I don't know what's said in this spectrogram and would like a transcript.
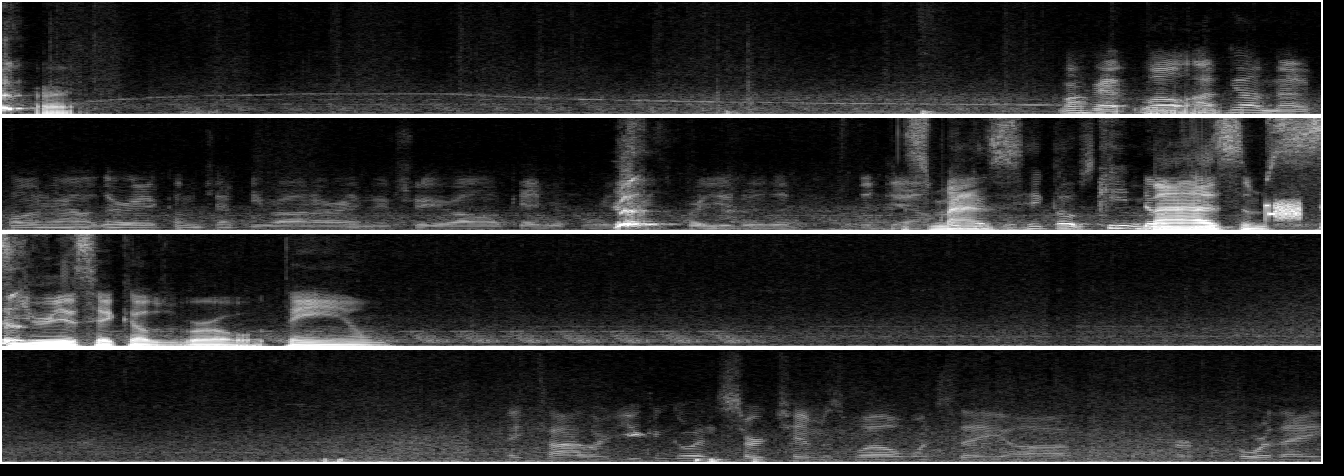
All right. Okay. Well, I've got medical en route. They're gonna come check you out. All right, make sure you're all okay before we transport you to the, the jail. This man's Okie man has some serious hiccups, bro. Damn. Hey Tyler, you can go ahead and search him as well once they, uh, or before they,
